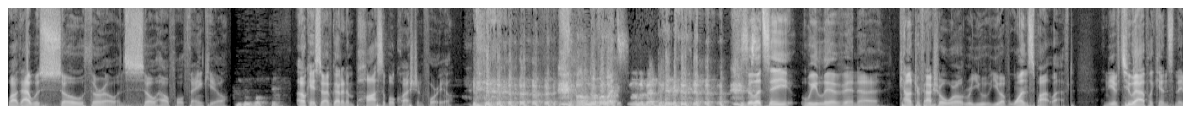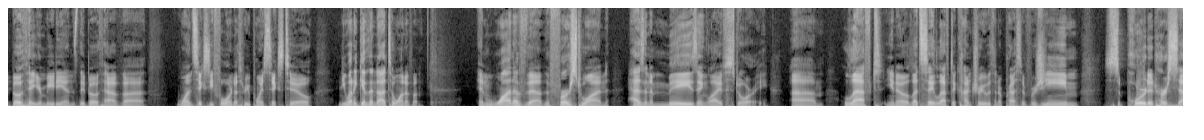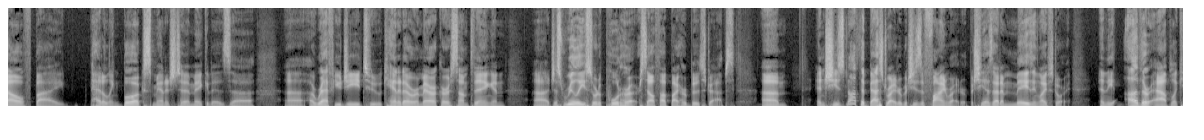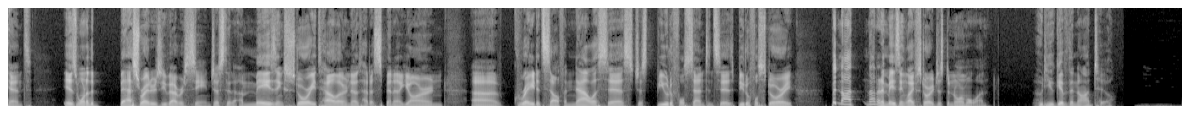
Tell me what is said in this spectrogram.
Wow, that was so thorough and so helpful. Thank you. You're welcome. Okay, so I've got an impossible question for you. I don't know if I like the sound of that, David. so let's say we live in a counterfactual world where you, you have one spot left and you have two applicants and they both hit your medians. They both have a 164 and a 3.62. And you want to give the nod to one of them. And one of them, the first one, has an amazing life story. Um, left, you know, let's say left a country with an oppressive regime, supported herself by peddling books, managed to make it as a, a refugee to Canada or America or something, and uh, just really sort of pulled herself up by her bootstraps. Um, and she's not the best writer, but she's a fine writer. But she has that amazing life story. And the other applicant is one of the best writers you've ever seen. Just an amazing storyteller, knows how to spin a yarn, uh, great at self analysis, just beautiful sentences, beautiful story, but not not an amazing life story, just a normal one. Who do you give the nod to?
